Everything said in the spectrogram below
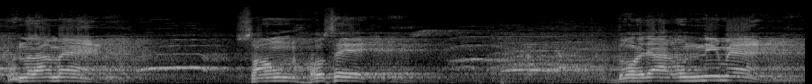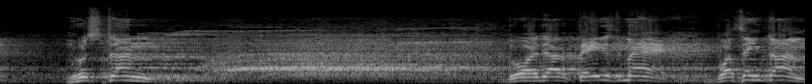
पंद्रह में सौन होसे। 2019 में ह्यूस्टन 2023 में वॉशिंगटन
